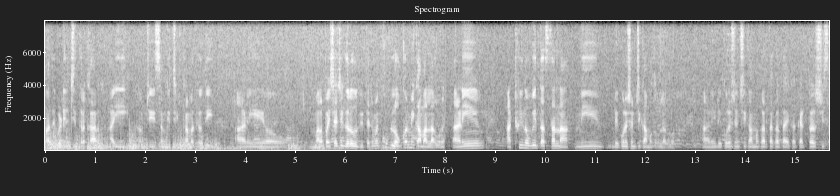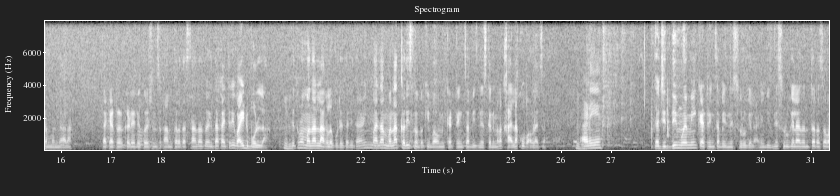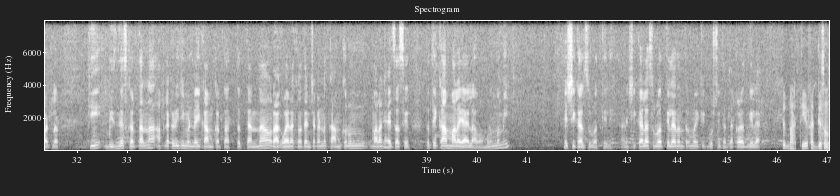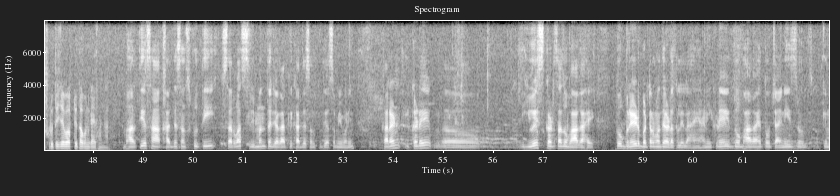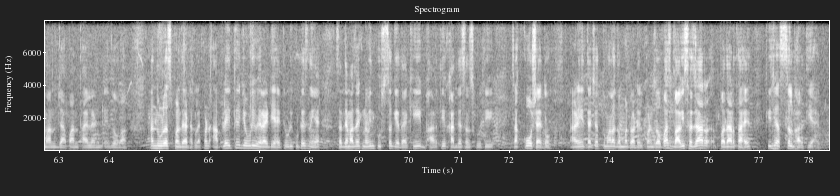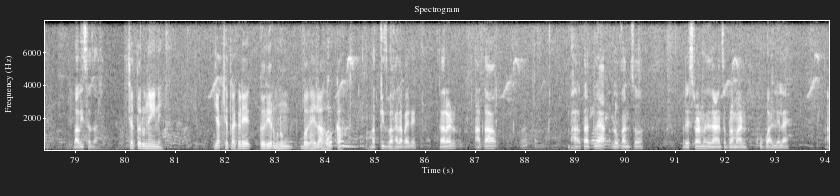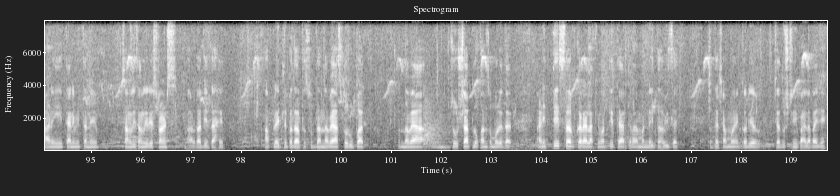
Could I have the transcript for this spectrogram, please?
माझे वडील चित्रकार आई आमची संगीत क्षेत्रामध्ये होती आणि मला पैशाची गरज होती. त्याच्यामुळे खूप लवकर मी कामाला लागलो. आणि आठवी नववीत असताना मी डेकोरेशनची कामं करू लागलो. आणि डेकोरेशनची कामं करता करता एका कॅटरशी संबंध आला. त्या कॅटररकडे डेकोरेशनचं काम करत असताना तो एकदा काहीतरी वाईट बोलला. ते थोडं मनाला लागलं कुठेतरी. तर आणि माझ्या मनात कधीच नव्हतं की बाबा मी कॅटरिंगचा बिझनेस करेन. मला खायला खूप आवडायचं. आणि त्या जिद्दीमुळे मी कॅटरिंगचा बिझनेस सुरू केला. आणि बिझनेस सुरू केल्यानंतर असं वाटलं की बिझनेस करताना आपल्याकडे जी मंडळी काम करतात तर त्यांना रागवायला किंवा त्यांच्याकडनं काम करून मला घ्यायचं असेल तर ते काम मला यायला हवं. म्हणून मग मी हे शिकायला सुरुवात केली. आणि शिकायला सुरुवात केल्यानंतर मग एक एक गोष्टी त्यातल्या कळत गेल्या. भारतीय खाद्य संस्कृतीच्या बाबतीत आपण काय सांगाल? भारतीय सा खाद्यसंस्कृती सर्वात श्रीमंत जगातली खाद्यसंस्कृती असं मी म्हणेन. कारण इकडे यू एसकडचा जो भाग आहे तो ब्रेड बटरमध्ये अडकलेला आहे. आणि इकडे जो भाग आहे तो चायनीज किंवा जापान थायलंड जो भाग हा नूडल्समध्ये अटकला आहे पण आपल्या इथे जेवढी व्हेरायटी आहे तेवढी कुठेच नाही आहे. सध्या माझं एक नवीन पुस्तक येत आहे की भारतीय खाद्यसंस्कृतीचा कोश आहे तो. आणि त्याच्यात तुम्हाला गंमत वाटेल. पण जवळपास बावीस हजार पदार्थ आहेत की जे अस्सल भारतीय आहेत. बावीस हजार. च्या तरुणाईने या क्षेत्राकडे करिअर म्हणून बघायला हवं का? नक्कीच बघायला पाहिजे. कारण आता भारतातल्या लोकांचं रेस्टॉरंटमध्ये जाण्याचं प्रमाण खूप वाढलेलं आहे. आणि त्यानिमित्ताने चांगली चांगली रेस्टॉरंट्स भारतात येत आहेत. आपल्या इथले पदार्थसुद्धा नव्या स्वरूपात नव्या जोशात लोकांसमोर येत आहेत. आणि ते सर्व करायला किंवा ते तयार करायला मंडई तर हवीच आहेत. तर त्याच्यामुळे करिअरच्या दृष्टीने पाहायला पाहिजे.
